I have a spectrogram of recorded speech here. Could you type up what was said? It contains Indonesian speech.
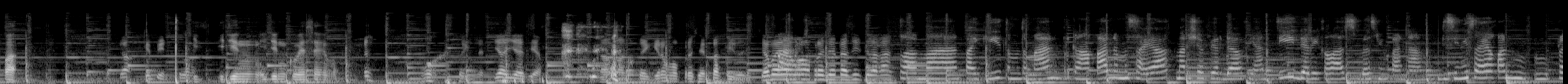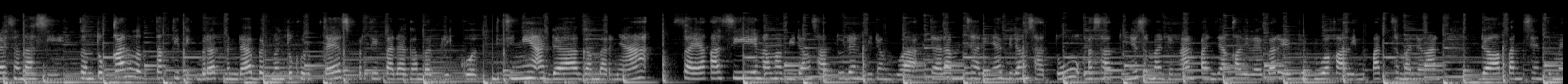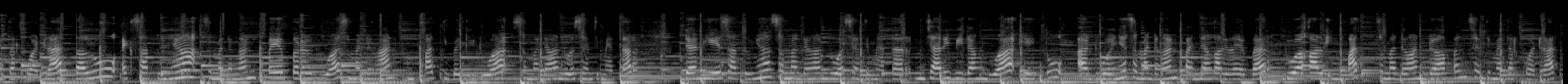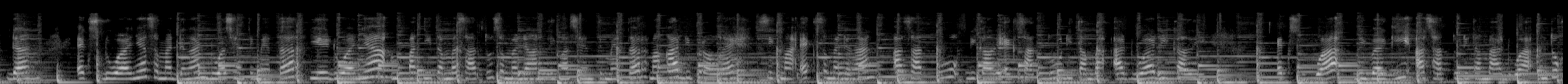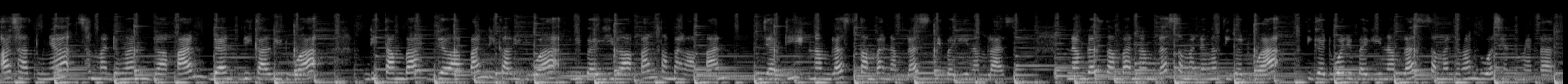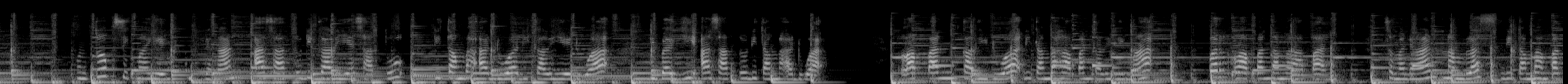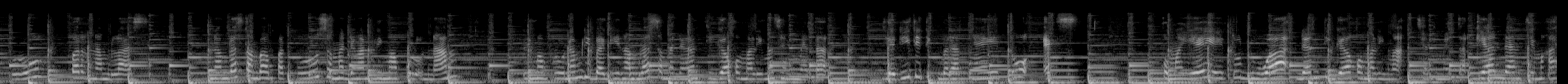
Pak, Ya, Kevin. i- izin izin ke WC, Pak. Oh, baiklah. ya, ya, siap. Nah, saya kira mau presentasi tadi. Siapa yang mau presentasi silakan. Selamat pagi teman-teman. Perkenalkan nama saya Marsha Firda Avianti dari kelas 11 MIPA 6. Di sini saya akan presentasi. Tentukan letak titik berat benda berbentuk huruf T seperti pada gambar berikut. Di sini ada gambarnya. Saya kasih nama bidang 1 dan bidang 2. Cara mencarinya bidang 1, satunya sama dengan panjang kali lebar yaitu 2 kali 4 sama dengan 8 cm kuadrat. Lalu X1-nya sama dengan P per 2 sama dengan 4 dibagi 2 sama dengan 2 cm dan Y1-nya sama dengan 2 cm. Mencari bidang 2 yaitu A2-nya sama dengan panjang kali lebar 2 kali 4 sama dengan 8 cm kuadrat dan X2-nya sama dengan 2 cm, Y2-nya 4 ditambah 1 sama dengan 5 cm, maka diperoleh sigma X sama dengan A1 dikali X1 ditambah A2 dikali X2 dibagi A1 ditambah A2. Untuk A1-nya sama dengan 8 dan dikali 2 ditambah 8 dikali 2 dibagi 8 tambah 8 jadi 16 tambah 16 dibagi 16 16 tambah 16 sama dengan 32 32 dibagi 16 sama dengan 2 cm untuk sigma Y dengan A1 dikali Y1 ditambah A2 dikali Y2 dibagi A1 ditambah A2 8 kali 2 ditambah 8 kali 5 per 8 tambah 8 sama dengan 16 ditambah 40 per 16 16 tambah 40 sama dengan 56 56 dibagi 16 sama dengan 3,5 cm jadi titik beratnya yaitu X, Y yaitu 2 dan 3,5 cm sekian dan terima kasih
